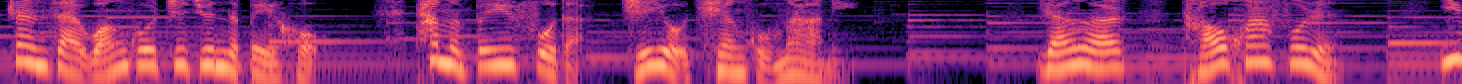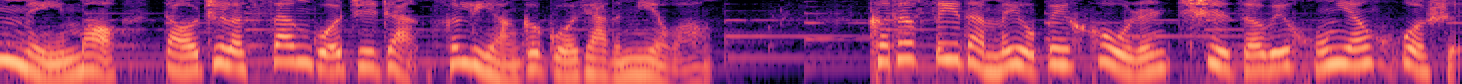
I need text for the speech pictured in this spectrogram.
站在亡国之君的背后，他们背负的只有千古骂名。然而，桃花夫人因美貌导致了三国之战和两个国家的灭亡，可他非但没有被后人斥责为红颜祸水，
